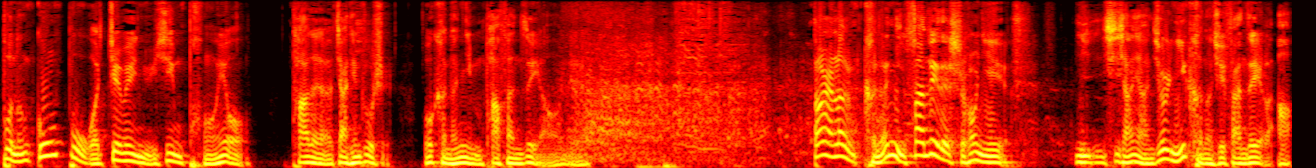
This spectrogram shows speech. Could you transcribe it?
不能公布我这位女性朋友她的家庭住址，我可能你们怕犯罪啊！我觉得，当然了，可能你犯罪的时候你。你你细想想，就是你可能去犯罪了啊，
